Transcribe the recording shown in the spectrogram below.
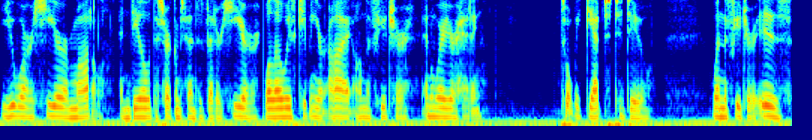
you are here model and deal with the circumstances that are here while always keeping your eye on the future and where you're heading. It's what we get to do when the future is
